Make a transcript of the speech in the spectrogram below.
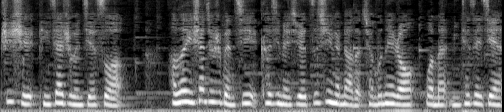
支持屏下指纹解锁。好了，以上就是本期科技美学资讯百秒的全部内容，我们明天再见。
